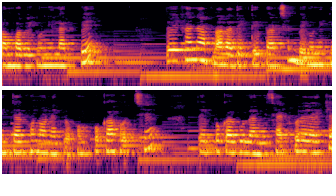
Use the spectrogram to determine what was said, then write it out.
লম্বা বেগুনি লাগবে। তো এখানে আপনারা দেখতেই পাচ্ছেন, বেগুনে কিন্তু এখন অনেক রকম পোকা হচ্ছে। তো এই পোকাগুলো আমি সাইড করে রেখে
